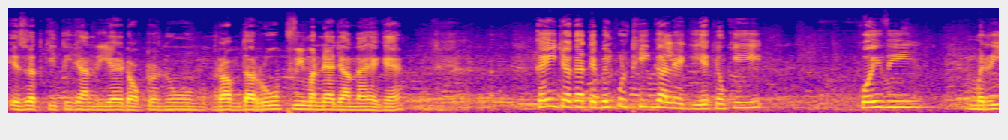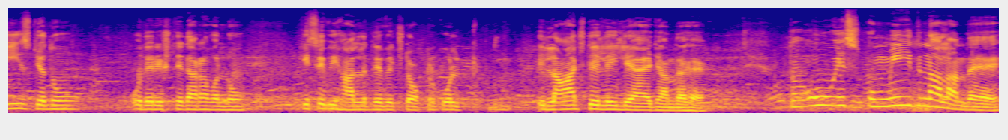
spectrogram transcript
ਇੱਜ਼ਤ ਕੀਤੀ ਜਾਂਦੀ ਹੈ ਡਾਕਟਰ ਨੂੰ ਰੱਬ ਦਾ ਰੂਪ ਵੀ ਮੰਨਿਆ ਜਾਂਦਾ ਹੈਗਾ ਕਈ ਜਗ੍ਹਾ ਤੇ ਬਿਲਕੁਲ ਠੀਕ ਗੱਲ ਹੈਗੀ ਹੈ ਕਿਉਂਕਿ ਕੋਈ ਵੀ ਮਰੀਜ਼ ਜਦੋਂ ਉਹਦੇ ਰਿਸ਼ਤੇਦਾਰਾਂ ਵੱਲੋਂ ਕਿਸੇ ਵੀ ਹਾਲਤ ਦੇ ਵਿੱਚ ਡਾਕਟਰ ਕੋਲ ਇਲਾਜ ਦੇ ਲਈ ਲਿਆਇਆ ਜਾਂਦਾ ਹੈ ਤਾਂ ਉਹ ਇਸ ਉਮੀਦ ਨਾਲ ਆਂਦਾ ਹੈ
